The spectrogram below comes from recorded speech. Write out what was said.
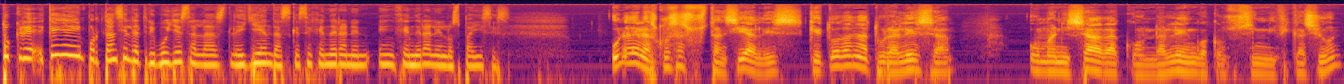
¿tú ¿qué importancia le atribuyes a las leyendas que se generan en, en general en los países? Una de las cosas sustanciales que toda naturaleza humanizada con la lengua, con su significación,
